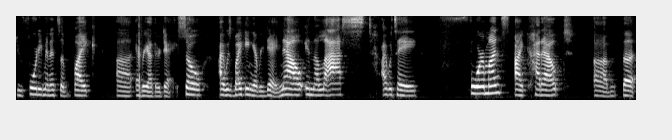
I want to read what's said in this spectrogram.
do 40 minutes of bike uh, every other day. So I was biking every day. Now, in the last, I would say, four months, I cut out um, the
